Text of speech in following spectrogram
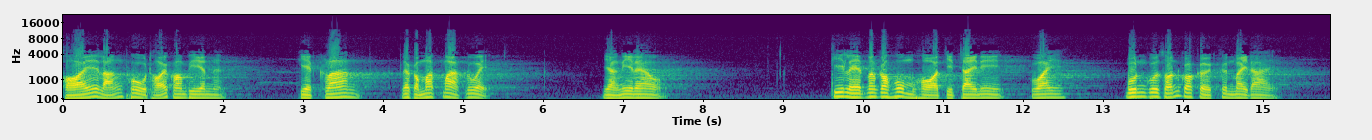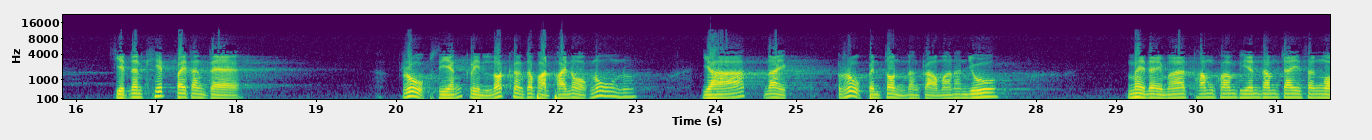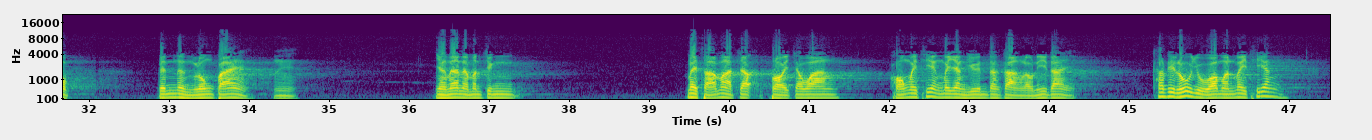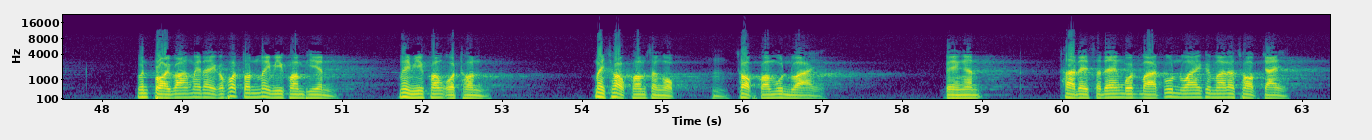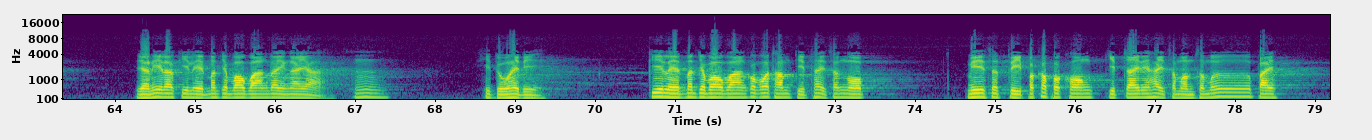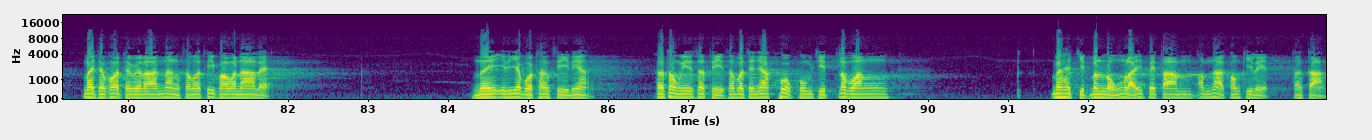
ถอยหลังผู้ถอยความเพียรนะเกียรติคร้านแล้วก็มากมากด้วย อย่างนี้แล้ว กิเลสมันก็หุ้มห่อจิตใจนี่ไว้ บุญกุศลก็เกิดขึ้นไม่ได้ จิตนั้นคิดไปตั้งแต่ รูปเสียงกลิ่นรสเครื่องสัมผัสภายนอกนู่นอยากได้รูปเป็นต้นดังกล่าวมานั้นอยู่ไม่ได้มาทำความเพียรทำใจสงบเป็นหนึ่งลงไปนี่อย่างนั้นแหละมันจึง ไม่สามารถจะปล่อยจะวางของไม่เที่ยงไม่ยั่งยืนต่าง ๆ เหล่านี้ได้ ทั้งที่รู้อยู่ว่ามันไม่เที่ยง มันปล่อยวางไม่ได้ก็เพราะตนไม่มีความเพียร ไม่มีความอดทน ไม่ชอบความสงบชอบความวุ่นวาย เป็นงั้น ถ้าได้แสดงบทบาทวุ่นวายขึ้นมาแล้วชอบใจ อย่างนี้แล้วกิเลสมันจะเบาบางได้ยังไง อะคิดดูให้ดี กิเลสมันจะเบาบางก็เพราะทำจิตให้สงบ มีสติประคับประคองจิตใจนี้ให้สม่ำเสมอไป ไม่เฉพาะแต่เวลานั่งสมาธิภาวนาแหละ ในอิริยาบถททั้งสี่เนี่ยเราต้องมีสติสัมปชัญญะควบคุมจิตระวัง ไม่ให้จิตมันหลงไหลไปตามอำนาจของกิเลสต่าง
